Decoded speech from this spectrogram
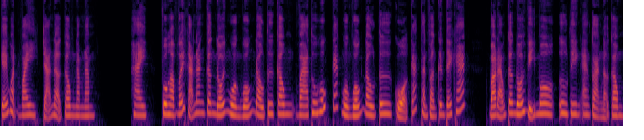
kế hoạch vay trả nợ công 5 năm. 2. Phù hợp với khả năng cân đối nguồn vốn đầu tư công và thu hút các nguồn vốn đầu tư của các thành phần kinh tế khác, bảo đảm cân đối vĩ mô, ưu tiên an toàn nợ công.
